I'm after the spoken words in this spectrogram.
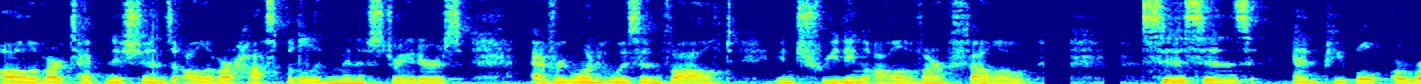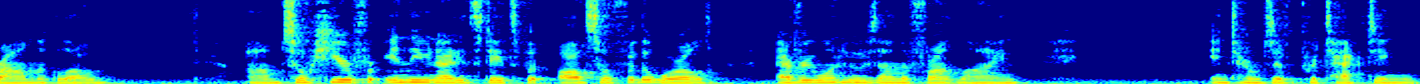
all of our technicians, all of our hospital administrators, everyone who is involved in treating all of our fellow citizens and people around the globe. Um, so, here for in the United States, but also for the world, everyone who's on the front line in terms of protecting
